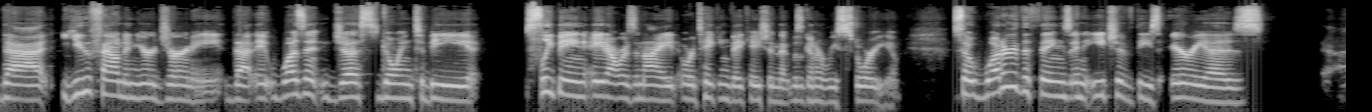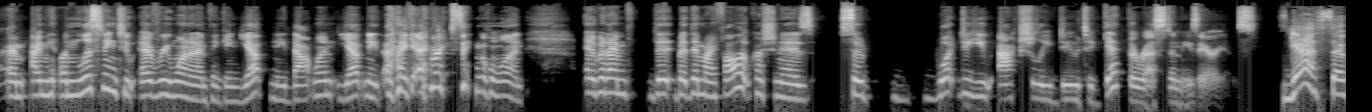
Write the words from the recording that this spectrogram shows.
that you found in your journey that it wasn't just going to be sleeping eight hours a night or taking vacation that was going to restore you. So, what are the things in each of these areas? I'm, I'm I'm listening to everyone and I'm thinking, yep, need that one. Yep, need that. like every single one. And but I'm but then my follow up question is, so what do you actually do to get the rest in these areas? Yes. So,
